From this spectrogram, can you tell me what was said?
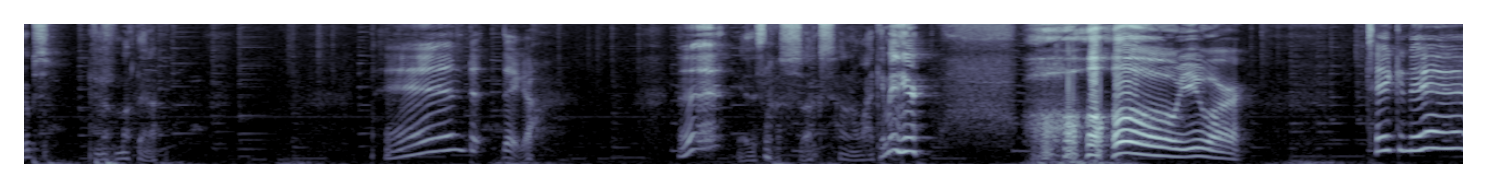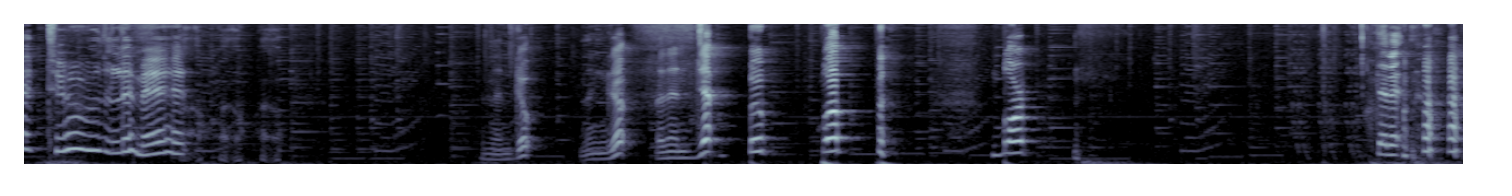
Oops. No, muck that up. And there you go. Yeah, this level sucks. I don't know why I came in here. Oh, you are taking it to the limit. Uh oh, uh oh. And then go. And then go. And then jump. Boop. Boop. Blorp. Did it.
